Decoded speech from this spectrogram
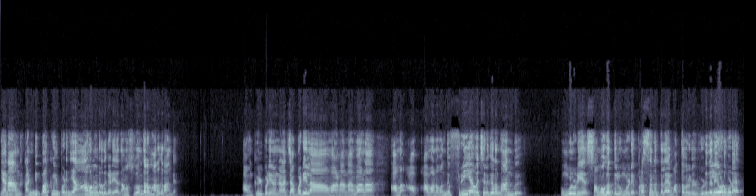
ஏன்னா அவங்க கண்டிப்பா கீழ்ப்படிஞ்சு ஆகணும்ன்றது கிடையாது. அவன் சுதந்திரமா இருக்கிறாங்க. அவன் கீழ்ப்படியணும்னு நினைச்சா படியலாம் வேணானா வேணாம் அவன் அவனை வந்து ஃப்ரீயா வச்சிருக்கிறது தான் அன்பு. உங்களுடைய சமூகத்தில் உங்களுடைய பிரசனத்துல மற்றவர்கள் விடுதலையோடு கூட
